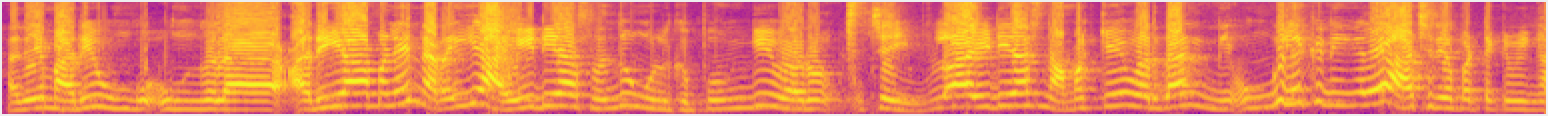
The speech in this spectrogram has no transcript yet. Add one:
அதே மாதிரி உங்க உங்களை அறியாமலே நிறைய ஐடியாஸ் வந்து உங்களுக்கு பொங்கி வரும். சரி இவ்வளோ ஐடியாஸ் நமக்கே வருதான்னு நீ- உங்களுக்கு நீங்களே ஆச்சரியப்பட்டுக்குவீங்க.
